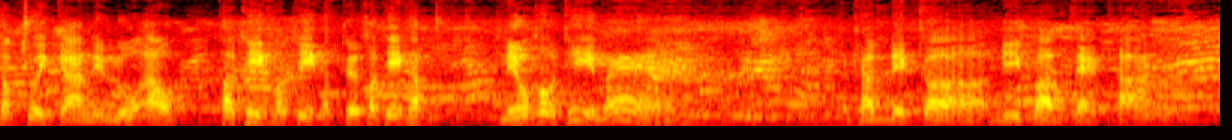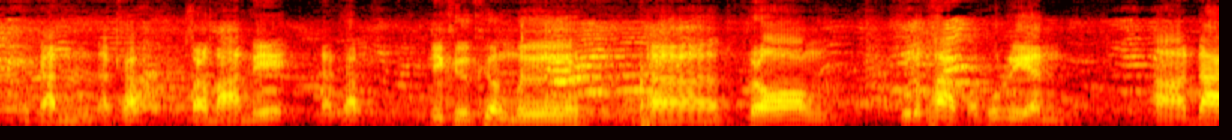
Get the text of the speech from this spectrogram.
ช็อกช่วยการเรียนรู้เอ้าเข้าที่เข้าที่ครับเธอเข้าที่ครับเหนิ้วเข้าที่แม่นะครับเด็กก็มีความแตกต่างกันนะครับประมาณนี้นะครับ นี่คือเครื่องมืออกรองคุณภาพของผู้เรียนได้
